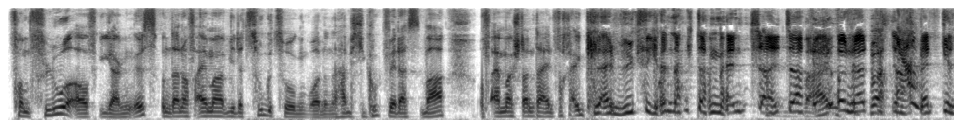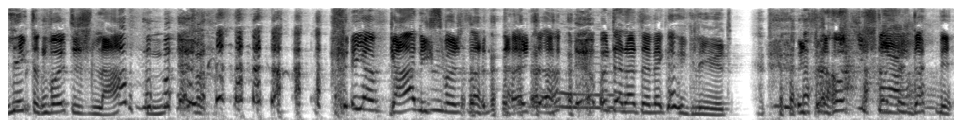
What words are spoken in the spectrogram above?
vom Flur aufgegangen ist und dann auf einmal wieder zugezogen wurde. Und dann habe ich geguckt, wer das war. Auf einmal stand da einfach ein kleinwüchsiger, nackter Mensch, Alter. Und hat sich ins Bett gelegt und wollte schlafen. ich habe gar nichts verstanden, Alter. Und dann hat der Wecker geklingelt. Ich bin aufgestanden und dachte mir,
